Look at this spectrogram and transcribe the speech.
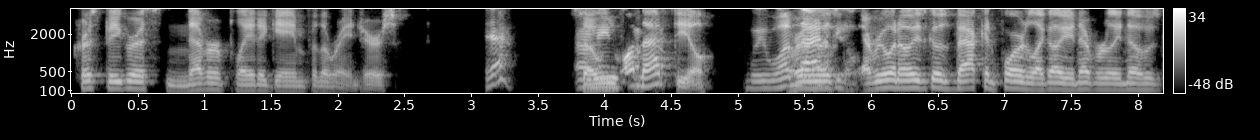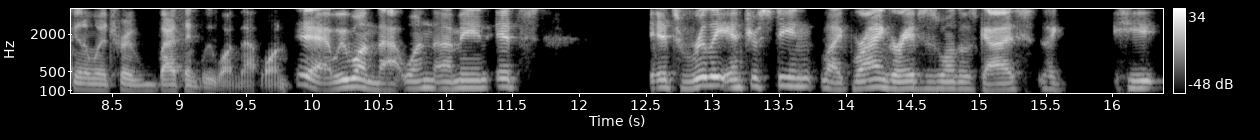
Chris Bigras never played a game for the Rangers. Yeah. I so mean, we won that deal. we won Everyone, that always, deal. everyone always goes back and forth like, oh, you never really know who's going to win a trade. I think we won that one. Yeah, we won that one. I mean, it's it's really interesting. Like Ryan Graves is one of those guys. Like he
